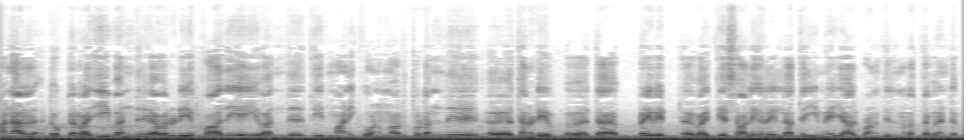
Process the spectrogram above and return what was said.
ஆனால் டாக்டர் ரஜீவ் வந்து அவருடைய பாதையை வந்து தீர்மானிக்கணும். அவர் தொடர்ந்து தன்னுடைய தன்னுடைய பிரைவேட் வைத்தியசாலைகள் எல்லாத்தையுமே யாழ்ப்பாணத்தில் நடத்த வேண்டும்.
